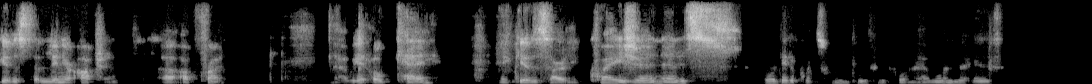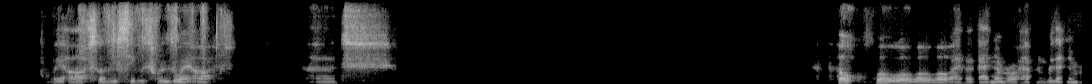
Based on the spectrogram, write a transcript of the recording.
gives us a linear option uh, up front. Uh, we hit OK. It gives our equation, and it's four data points. One, two, three, four. I have one that is way off. So let me see which one's way off. Uh, oh, whoa, whoa, whoa, whoa. I have a bad number. What happened? Where'd that number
